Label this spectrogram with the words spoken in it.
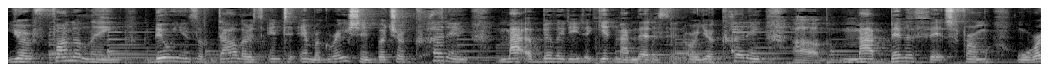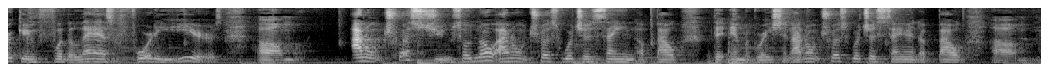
you're funneling billions of dollars into immigration, but you're cutting my ability to get my medicine, or you're cutting um, my benefits from working for the last 40 years. Um, I don't trust you. So, no, I don't trust what you're saying about the immigration. I don't trust what you're saying about. Um,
